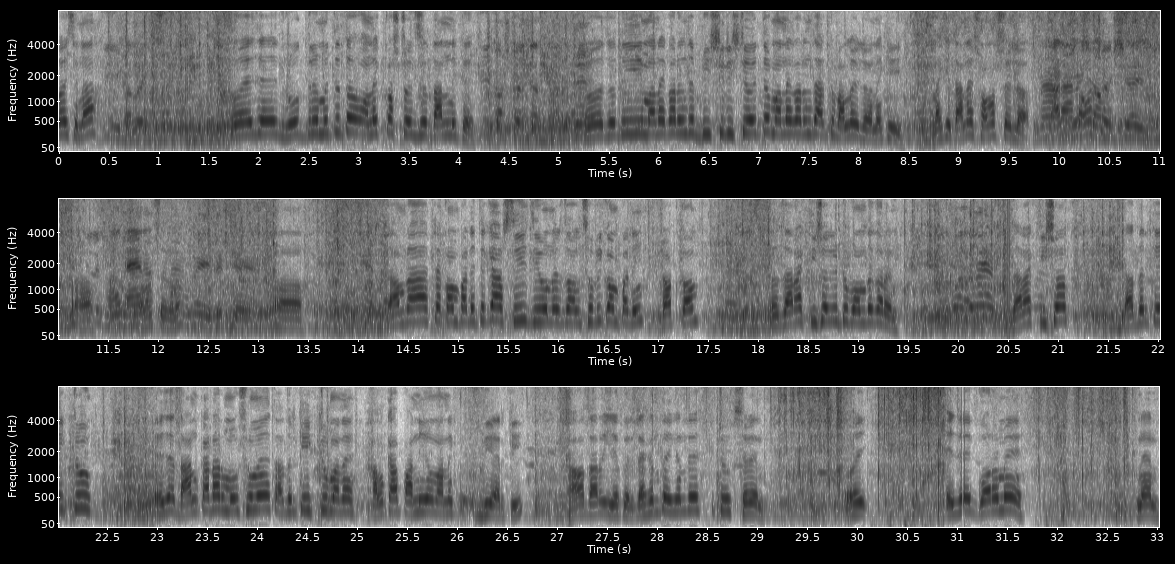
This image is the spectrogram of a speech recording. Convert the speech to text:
হয়েছে না? জি ভালো হয়েছে। তো এই যে রৌদ্রের মধ্যে তো অনেক কষ্ট হয়েছে ধান নিতে। তো যদি মনে করেন যে বৃষ্টি বৃষ্টি হইতো মনে করেন যে আরেকটু ভালো হইল নাকি? নাকি ধানের সমস্যা হইল? সমস্যা আমরা একটা কোম্পানি থেকে আসছি জীবনের জলছবি কোম্পানি ডট কম তো যারা কৃষক একটু বন্ধ করেন। যারা কৃষক তাদেরকে একটু এই যে ধান কাটার মৌসুমে তাদেরকে একটু মানে হালকা পানীয় মানে দিই আর কি। খাওয়া দাওয়ার ইয়ে করি। দেখেন তো এখান থেকে একটু ছেড়েন। ওই এই যে গরমে নেন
